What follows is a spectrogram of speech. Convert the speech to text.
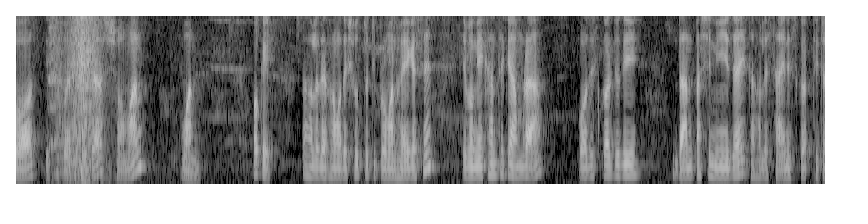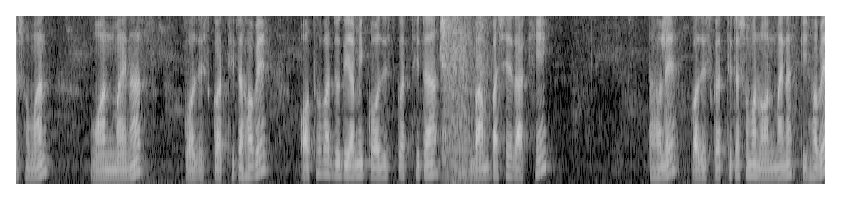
cos square theta সমান ওয়ান ওকে তাহলে দেখো আমাদের সূত্রটি প্রমাণ হয়ে গেছে। এবং এখান থেকে আমরা কজ স্কোয়ার যদি ডান পাশে নিয়ে যাই, তাহলে সাইন স্কোয়ার থিটা সমান one minus cos square theta হবে। অথবা যদি আমি কজ স্কোয়ার থিটা বাম পাশে রাখি, তাহলে কজ স্কোয়ার থিটা সমান ওয়ান মাইনাস কী হবে?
